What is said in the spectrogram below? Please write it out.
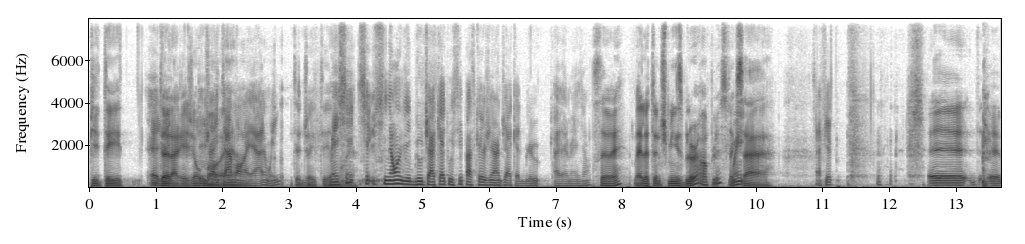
Puis t'es de j'ai la région de déjà été Montréal. à Montréal, oui. T'as déjà été à Mais Montréal. si- si- sinon, les Blue Jackets aussi, parce que j'ai un jacket bleu à la maison. C'est vrai? Ben là, t'as une chemise bleue en plus, fait que ça... Ça fit. Euh, euh,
